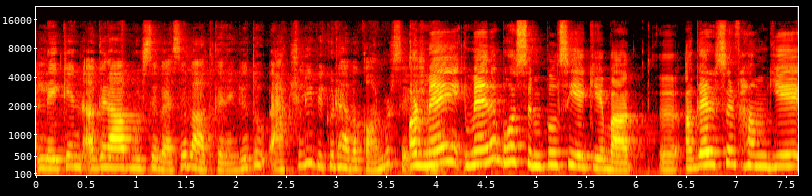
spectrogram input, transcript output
لیکن اگر آپ مجھ سے ویسے بات کریں گے تو actually we could have a conversation اور میں میں نا بہت سمپل سی ایک یہ بات اگر صرف ہم یہ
